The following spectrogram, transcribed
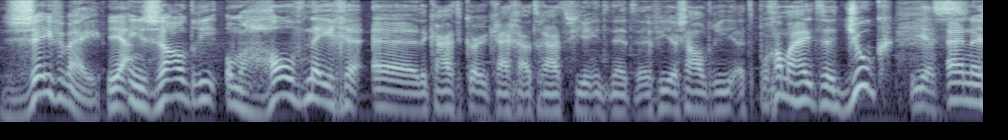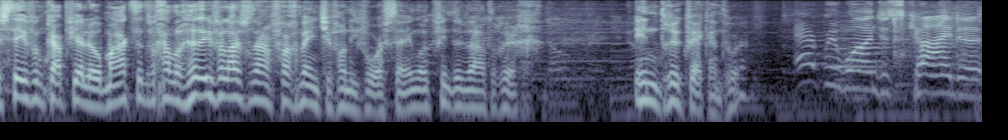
7 mei ja. in zaal 3 om half 9. de kaarten kun je krijgen uiteraard via internet, via zaal 3. Het programma heet Juke yes. en Stefan Capiello maakt het. We gaan nog heel even luisteren naar een fragmentje van die voorstelling, want ik vind het inderdaad toch echt indrukwekkend hoor. Everyone just kind of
